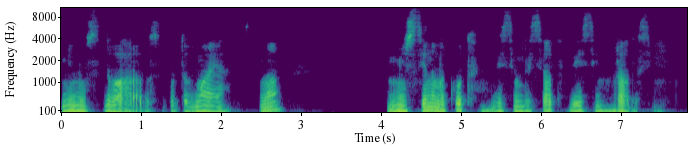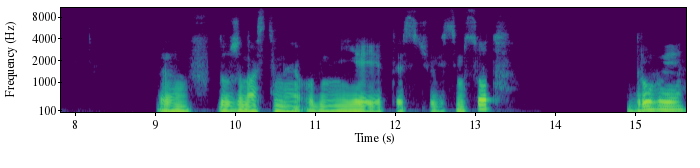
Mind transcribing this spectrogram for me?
мінус 2 градуси. Тобто має стіна між стінами кут 88 градусів. Е, Довжина стіни однієї 1800, другої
